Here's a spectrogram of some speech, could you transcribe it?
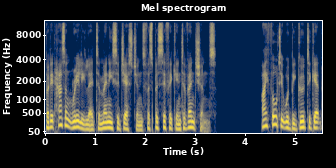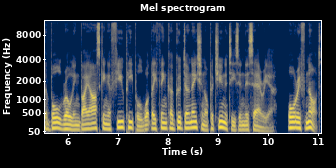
but it hasn't really led to many suggestions for specific interventions. I thought it would be good to get the ball rolling by asking a few people what they think are good donation opportunities in this area, or if not,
